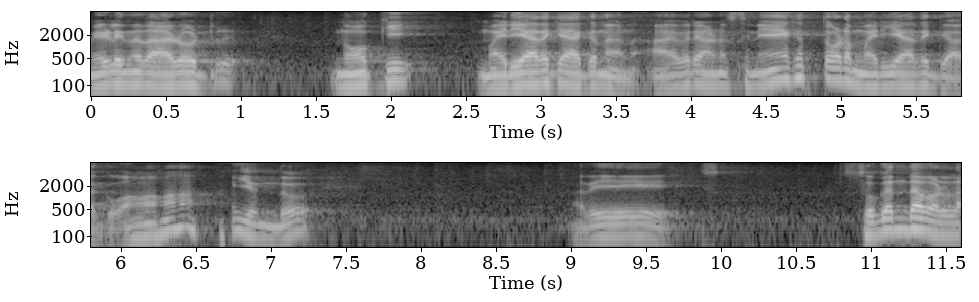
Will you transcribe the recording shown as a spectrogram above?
മേളിൽ നിന്ന് താഴോട്ട് നോക്കി മര്യാദയ്ക്കാക്കുന്നതാണ്. അവരാണ് സ്നേഹത്തോടെ മര്യാദയ്ക്കാക്കും. ആ എന്തോ? അത് ഈ സുഗന്ധമുള്ള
